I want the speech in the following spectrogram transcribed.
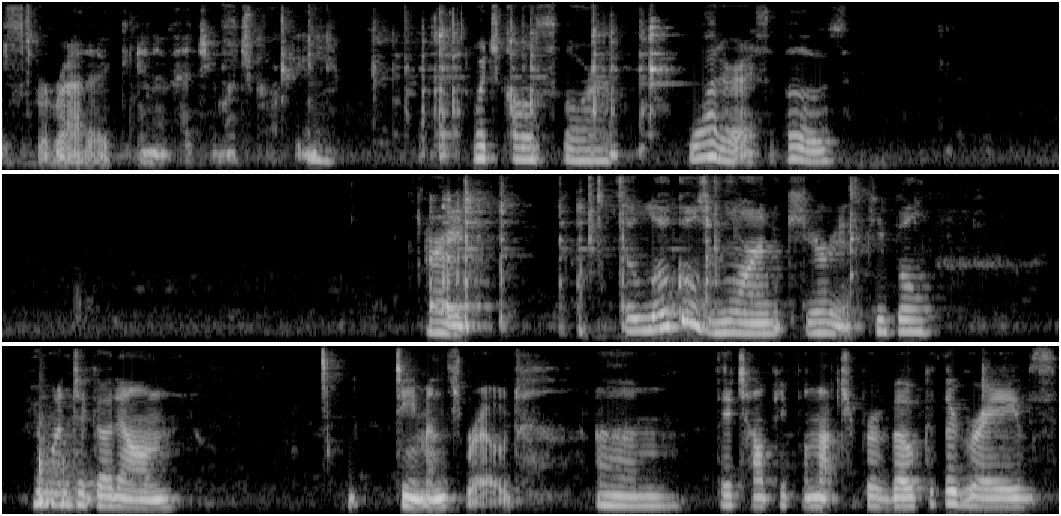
sporadic and I've had too much coffee, which calls for water, I suppose. All right. So locals warn curious people who want to go down Demon's Road. Um, they tell people not to provoke the graves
